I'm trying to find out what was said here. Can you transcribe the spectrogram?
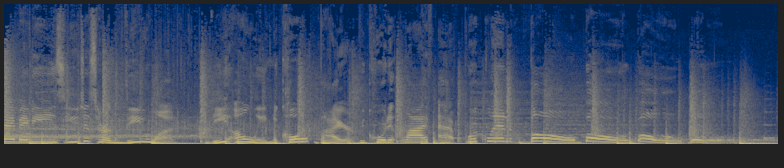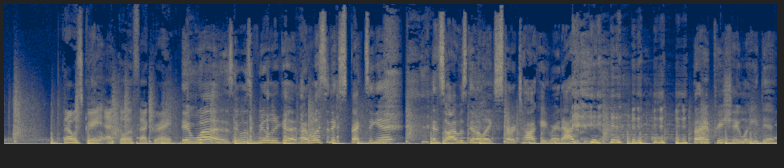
Okay, babies, you just heard the one, the only Nicole Byer recorded live at Brooklyn Bowl, Bowl, Bowl, Bowl. That was great echo effect, right? It was. It was really good. I wasn't expecting it, and so I was gonna like start talking right after you. But I appreciate what you did.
